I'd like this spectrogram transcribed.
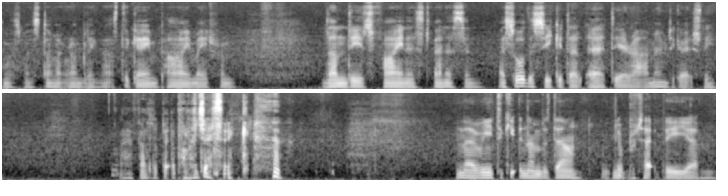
That's my stomach rumbling. That's the game pie made from Lundy's finest venison. I saw the sika de- uh, deer out a moment ago, actually. I felt a bit apologetic. No, we need to keep the numbers down. Got to protect the. Um,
